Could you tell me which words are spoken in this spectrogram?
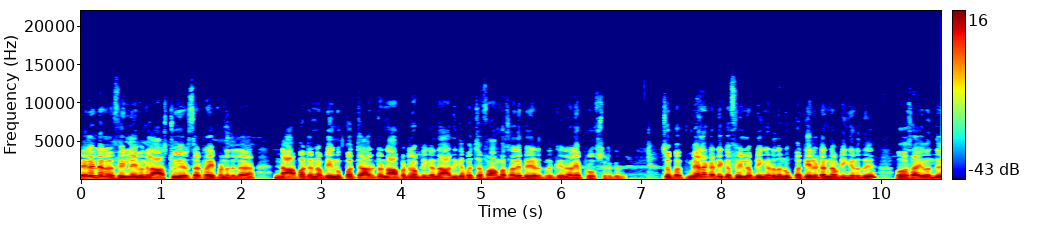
டெலண்டர் ஃபீல்டில் இவங்க லாஸ்ட் டூ இயர்ஸாக ட்ரை பண்ணதில் நாற்பது டன் அப்படிங்க முப்பத்தி ஆறு டு நாற்பது டன் அப்படிங்கிறது அதிகபட்ச ஃபார்மர்ஸ் நிறைய பெரிய இடத்துக்கு நிறைய ப்ரூஃப்ஸ் இருக்குது. ஸோ இப்போ மேலே காட்டிக்க ஃபீல்டு அப்படிங்கிறது முப்பத்தேழு டன் அப்படிங்கிறது விவசாயி வந்து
